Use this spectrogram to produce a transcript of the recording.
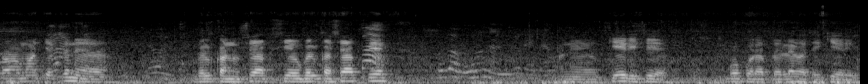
ખાવામાં અત્યારે છે ને ગલકાનું શાક સેવ ગલકા શાક છે. અને કેરી છે. બપોર આપણે લેવા છે કેરી.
